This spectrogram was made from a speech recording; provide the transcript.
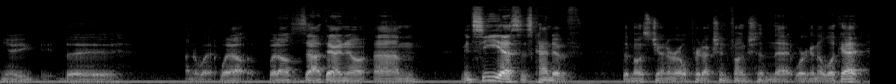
you know the I don't know what what else, what else is out there. I know. Um, I mean, CES is kind of the most general production function that we're going to look at,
